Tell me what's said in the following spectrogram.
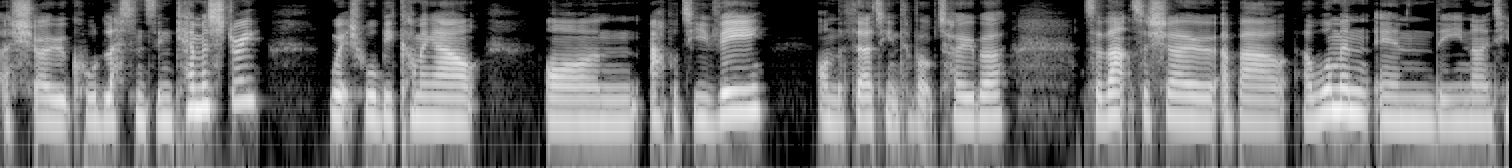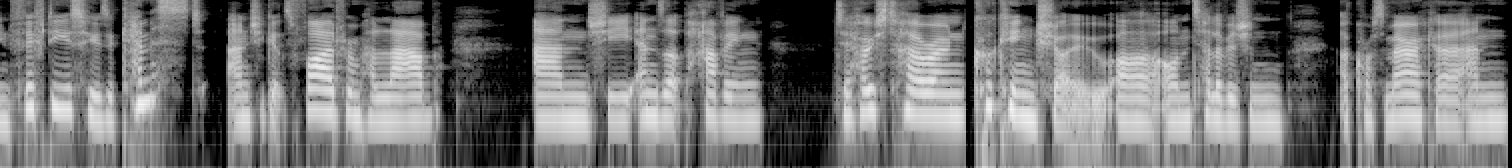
a show called Lessons in Chemistry, which will be coming out on Apple TV on the 13th of October. So that's a show about a woman in the 1950s who's a chemist and she gets fired from her lab and she ends up having to host her own cooking show uh, on television across America and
